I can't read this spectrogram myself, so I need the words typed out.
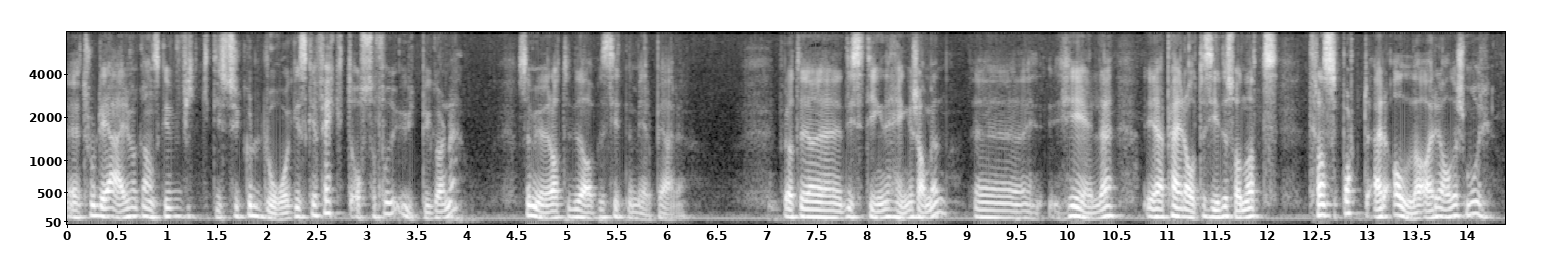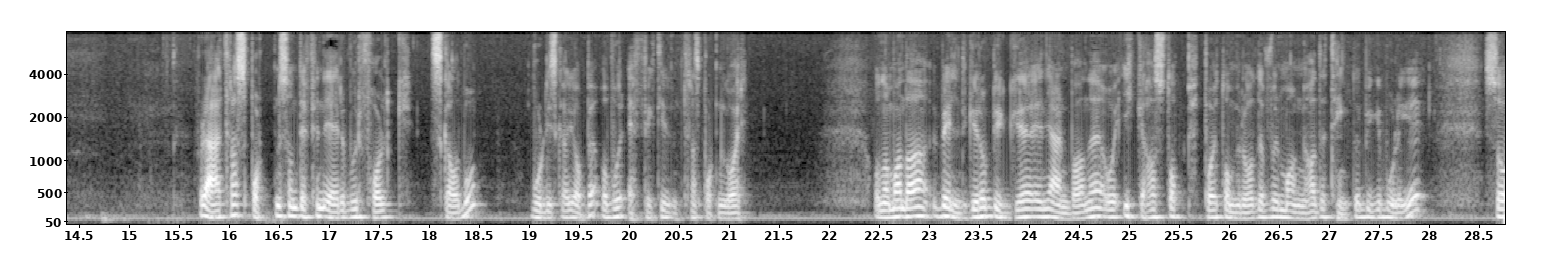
Jeg tror det er en ganske viktig psykologisk effekt også for utbyggerne, som gjør at de da blir sittende mer på gjerdet. For at uh, disse tingene henger sammen. Uh, hele, jeg pleier alltid å si det sånn at transport er alle arealers mor. For det er transporten som definerer hvor folk skal bo, hvor de skal jobbe, og hvor effektiv transporten går. Og Når man da velger å bygge en jernbane og ikke ha stopp på et område hvor mange hadde tenkt å bygge boliger, så,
